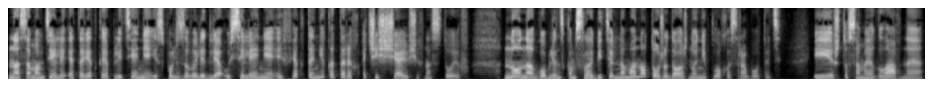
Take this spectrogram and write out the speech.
На самом деле это редкое плетение использовали для усиления эффекта некоторых очищающих настоев – но на гоблинском слабительном оно тоже должно неплохо сработать. И, что самое главное,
